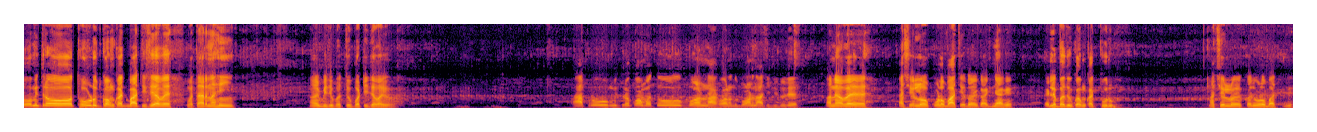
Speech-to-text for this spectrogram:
તો મિત્રો, થોડું જ કામકાજ બાકી છે હવે, વધારે નહીં. અને બીજું બધું પટી જવાયું આપણું મિત્રો કામ હતું બોણ નાખવાનું, તો બોણ નાખી દીધું છે. અને હવે આ છેલ્લો કોળો બાચ્યો તો એ કાઢી નાખે એટલે બધું કામકાજ પૂરું. આ છેલ્લો એક જ ઓળો બાચી છે.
